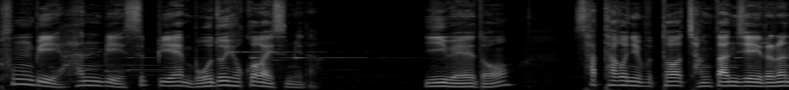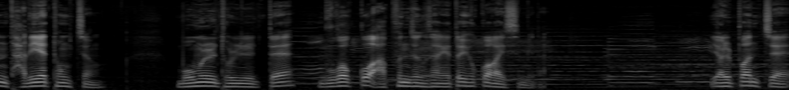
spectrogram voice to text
풍비, 한비, 습비에 모두 효과가 있습니다. 이 외에도 사타구니부터 장단지에 이르는 다리의 통증, 몸을 돌릴 때 무겁고 아픈 증상에도 효과가 있습니다. 열 번째,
